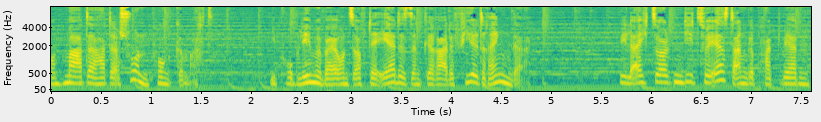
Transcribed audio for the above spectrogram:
Und Martha hat da schon einen Punkt gemacht. Die Probleme bei uns auf der Erde sind gerade viel drängender. Vielleicht sollten die zuerst angepackt werden,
